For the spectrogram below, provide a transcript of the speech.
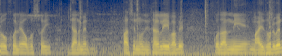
লোক হলে অবশ্যই জানবেন, পাশে নদী থাকলে এইভাবে কোদাল নিয়ে মাছ ধরবেন।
